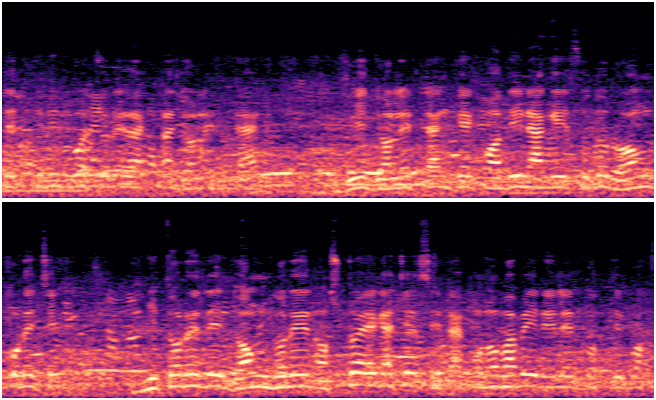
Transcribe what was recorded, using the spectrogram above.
তেত্রিশ বছরের একটা জলের ট্যাঙ্ক। যে জলের ট্যাঙ্কে কদিন আগে শুধু রং করেছে ভিতরে যে জং ধরে নষ্ট হয়ে গেছে, সেটা কোনোভাবেই রেলের কর্তৃপক্ষ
